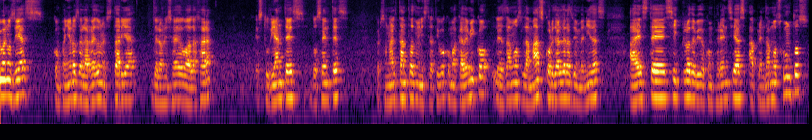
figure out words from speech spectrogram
buenos días, compañeros de la red universitaria de la Universidad de Guadalajara, estudiantes, docentes, personal tanto administrativo como académico. Les damos la más cordial de las bienvenidas a este ciclo de videoconferencias Aprendamos Juntos.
